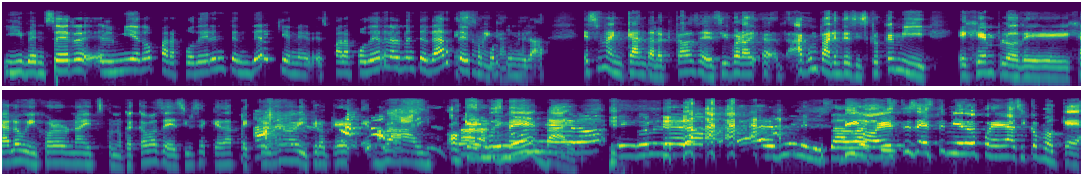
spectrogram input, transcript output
y vencer el miedo para poder entender quién eres, para poder realmente darte esa oportunidad. Eso me encanta lo que acabas de decir. Bueno, eh, hago un paréntesis. Creo que mi ejemplo de Halloween Horror Nights con lo que acabas de decir se queda pequeño y creo que bye. Ok, no, bye. ningún miedo es minimizado. Digo, este, este miedo fue así como que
